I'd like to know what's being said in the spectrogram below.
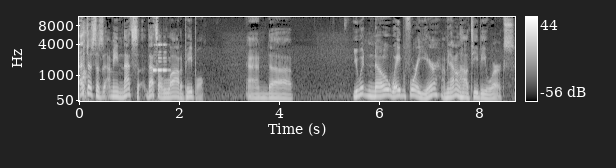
That just doesn't. I mean, that's that's a lot of people, and uh, you wouldn't know way before a year. I mean, I don't know how TB works.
